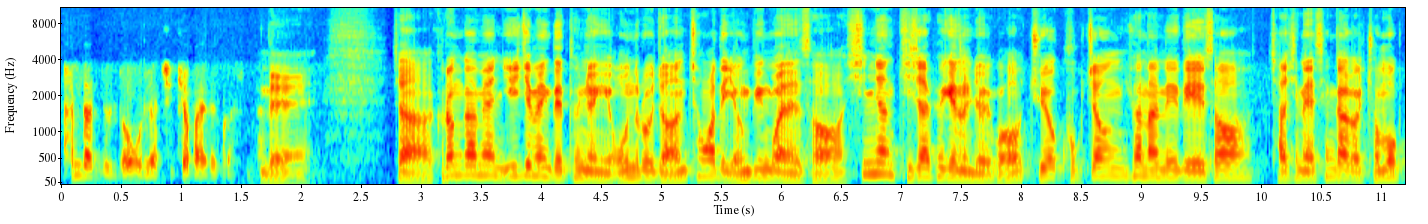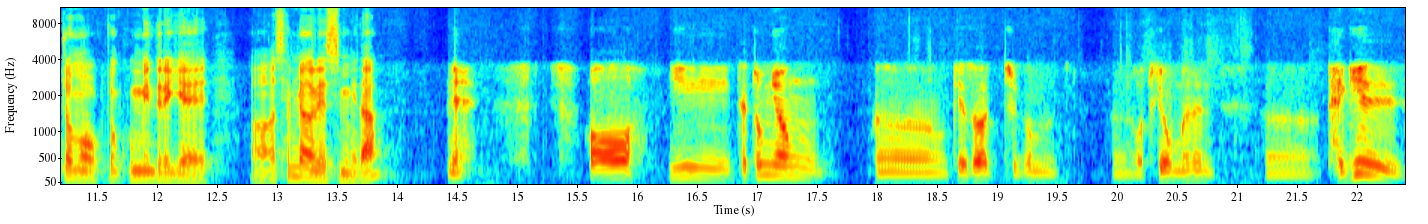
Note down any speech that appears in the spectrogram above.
판단들도 우리가 지켜봐야 될 것 같습니다. 네. 자, 그런가 하면 이재명 대통령이 오늘 오전 청와대 영빈관에서 신년 기자회견을 열고 주요 국정 현안에 대해서 자신의 생각을 조목조목 좀 국민들에게 어, 설명을 했습니다. 네. 어, 이 대통령께서 지금 어, 어떻게 보면은 어, 100일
